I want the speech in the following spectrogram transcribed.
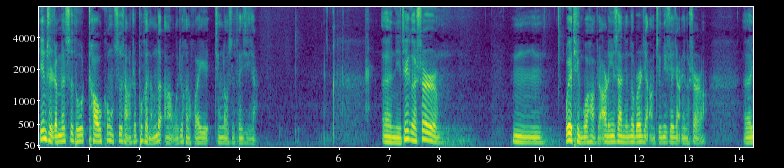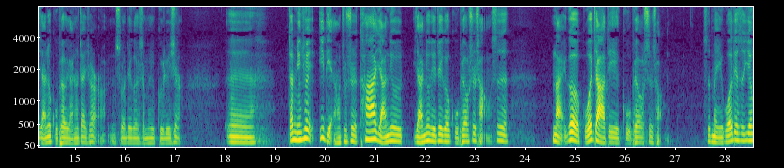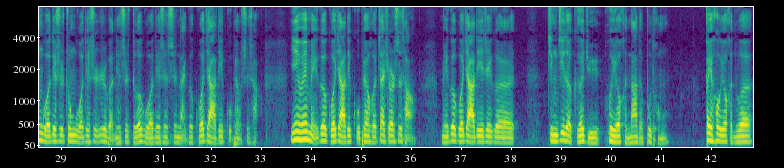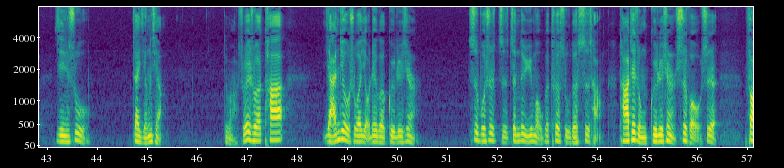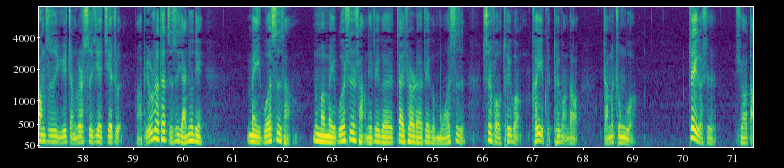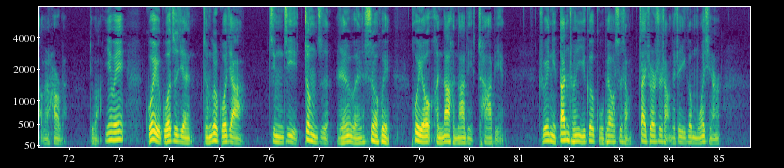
因此人们试图操控市场是不可能的啊！我就很怀疑，请老师分析一下。呃，你这个事儿，嗯。我也听过哈，就二零一三年诺贝尔奖经济学奖这个事儿啊，呃，研究股票、研究债券啊，你说这个什么规律性？嗯，咱明确一点啊，就是他研究研究的这个股票市场是哪个国家的股票市场？是美国的、是英国的、是中国的、是日本的、是德国的、是是哪个国家的股票市场？因为每个国家的股票和债券市场，每个国家的这个。经济的格局会有很大的不同，背后有很多因素在影响，对吧？所以说他研究说有这个规律性，是不是只针对于某个特殊的市场？它这种规律性是否是放之于整个世界皆准啊？比如说他只是研究的美国市场，那么美国市场的这个债券的这个模式是否推广可以推广到？咱们中国，这个是需要打问号的，对吧？因为国与国之间，整个国家经济、政治、人文、社会会有很大很大的差别，所以你单纯一个股票市场、债券市场的这一个模型，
